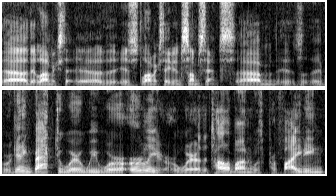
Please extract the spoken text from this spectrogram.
uh, the, Islamic, uh, the, Islamic, State in some sense. Um, we're getting back to where we were earlier, where the Taliban was providing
